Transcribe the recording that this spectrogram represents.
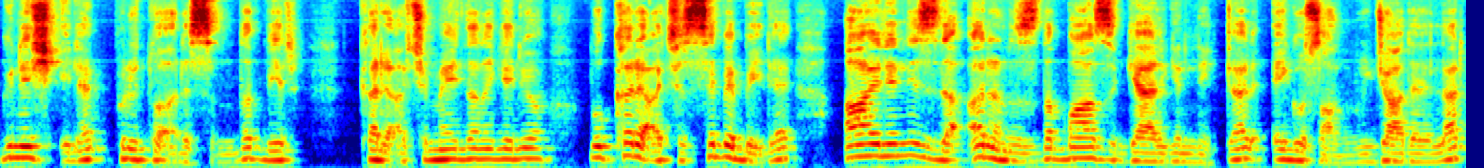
Güneş ile Plüto arasında bir kare açı meydana geliyor. Bu kare açı sebebiyle ailenizle aranızda bazı gerginlikler, egosal mücadeleler,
